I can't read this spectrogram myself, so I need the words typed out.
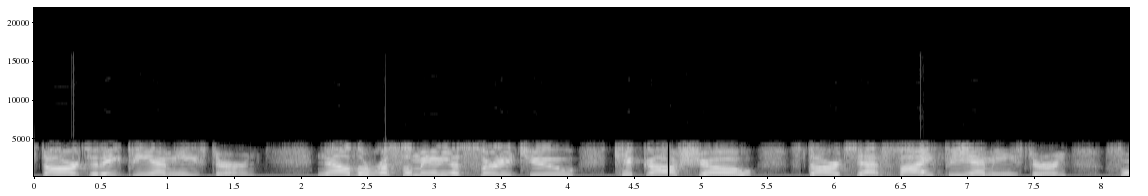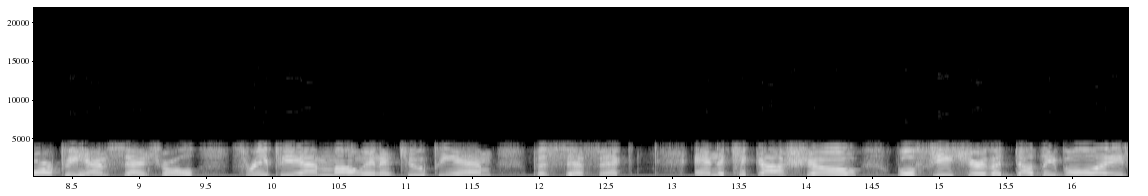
starts at 8 p.m. Eastern. Now, the WrestleMania 32 kickoff show starts at 5 p.m. Eastern, 4 p.m. Central, 3 p.m. Mountain, and 2 p.m. Pacific. And the kickoff show will feature the Dudley Boys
